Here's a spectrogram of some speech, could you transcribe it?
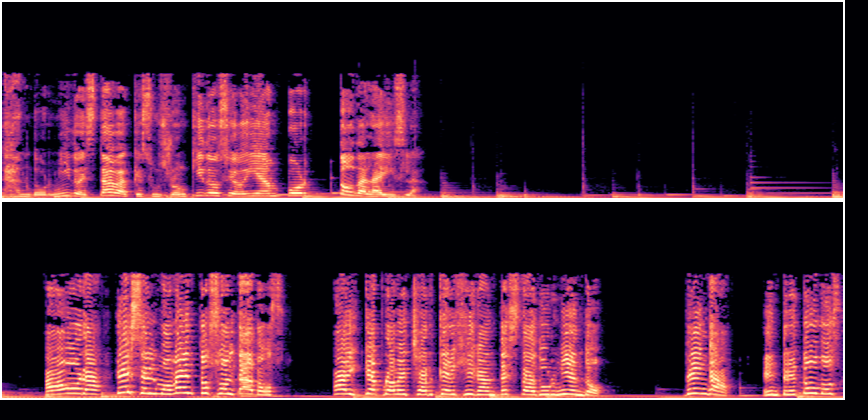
Tan dormido estaba que sus ronquidos se oían por toda la isla. Ahora es el momento, soldados. Hay que aprovechar que el gigante está durmiendo. Venga, entre todos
